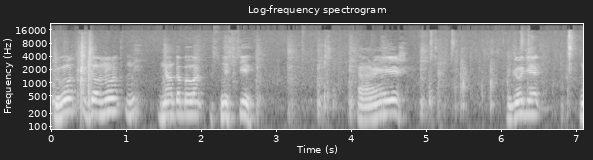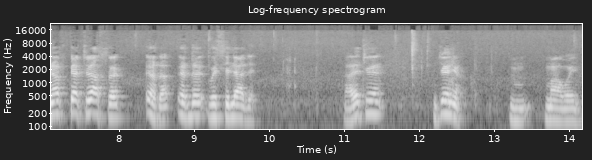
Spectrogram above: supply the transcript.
Его давно надо было снести. А видишь, люди нас пять раз это, это выселяли. А эти денег мало им.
